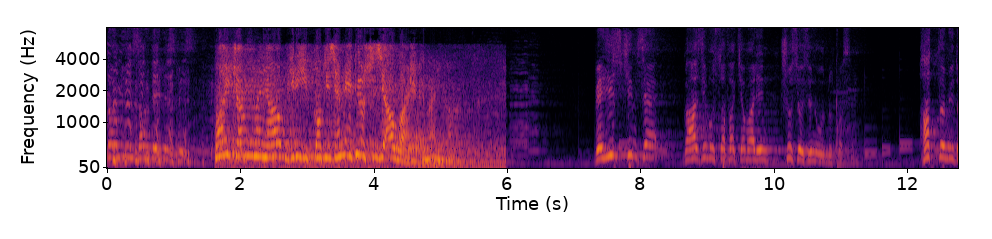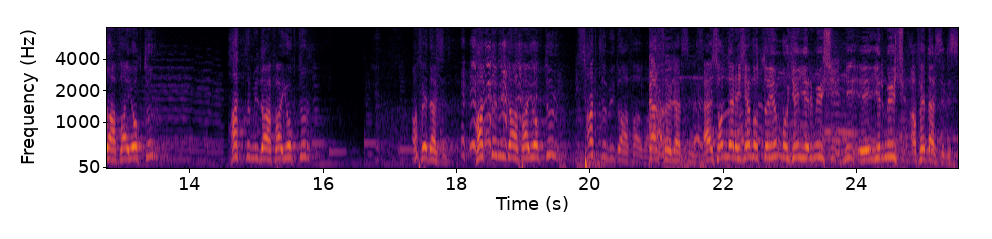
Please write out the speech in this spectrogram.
duran bir insan değiliz biz. Vay canına ya biri hipnotize mi ediyor sizi Allah aşkına ya? Ve hiç kimse Gazi Mustafa Kemal'in şu sözünü unutmasın. Hattı müdafaa yoktur. Hattı müdafaa yoktur. Affedersiniz. Hattı müdafaa yoktur. Sattı müdafaa var. söylersiniz. Ben son derece mutluyum. Bugün 23 ni- e, 23 affedersiniz.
